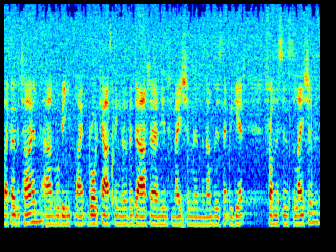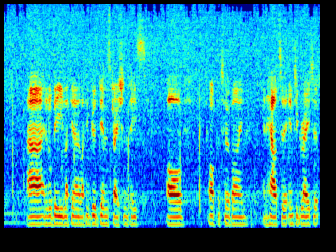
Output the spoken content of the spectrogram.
like over time. Um, we'll be like broadcasting the, the, data and the information and the numbers that we get from this installation. Uh, and it'll be like a, like a good demonstration piece of, of the turbine and how to integrate it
